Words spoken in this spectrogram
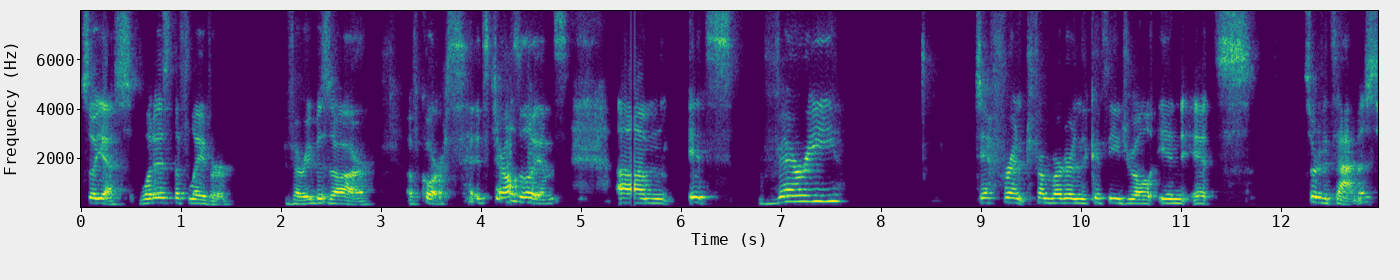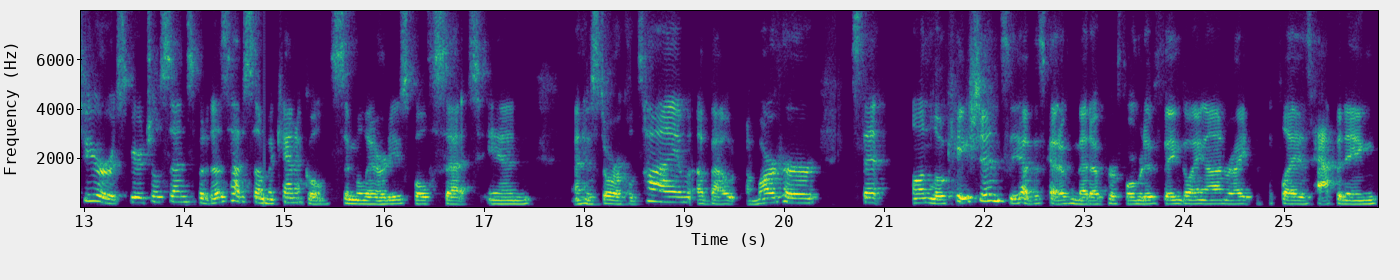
So, yes, what is the flavor? Very bizarre, of course. It's Charles Williams. Um, it's very different from Murder in the Cathedral in its sort of its atmosphere or its spiritual sense, but it does have some mechanical similarities, both set in an historical time about a martyr, set on location. So you have this kind of meta performative thing going on, right? The play is happening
